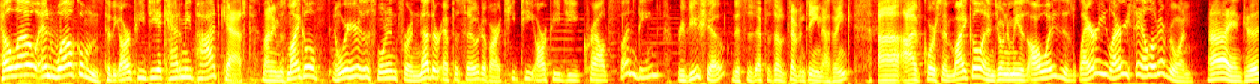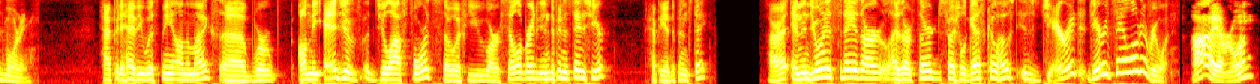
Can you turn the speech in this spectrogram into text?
Hello and welcome to the RPG Academy podcast. My name is Michael, and we're here this morning for another episode of our TTRPG crowdfunding review show. This is episode 17, I think. Uh, I, of course, am Michael, and joining me as always is Larry. Larry, say hello to everyone. Hi, and good morning. Happy to have you with me on the mics. Uh, we're on the edge of July 4th, so if you are celebrating Independence Day this year, happy Independence Day. All right, and then joining us today as our as our third special guest co-host is Jared. Jared, say hello to everyone. Hi, everyone.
